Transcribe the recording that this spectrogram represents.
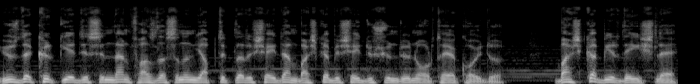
%47'sinden fazlasının yaptıkları şeyden başka bir şey düşündüğünü ortaya koydu. Başka bir deyişle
